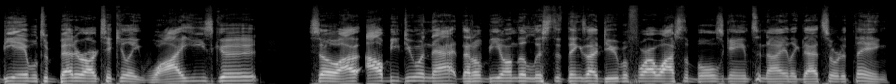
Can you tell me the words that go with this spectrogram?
be able to better articulate why he's good. So I, I'll be doing that. That'll be on the list of things I do before I watch the Bulls game tonight, like that sort of thing.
